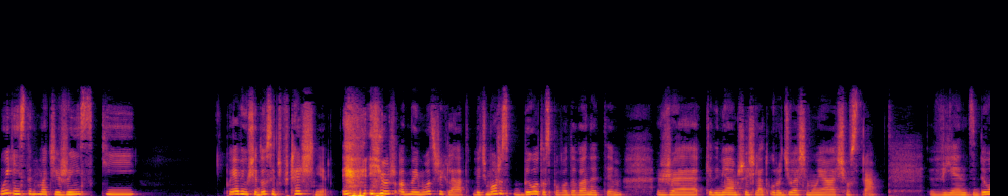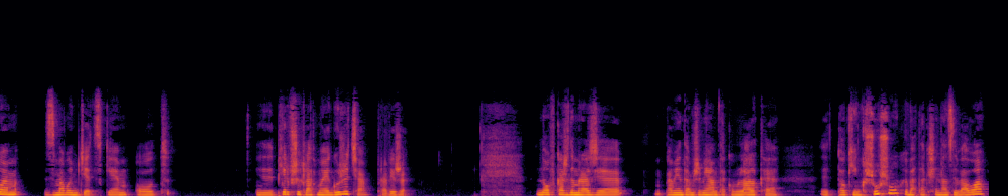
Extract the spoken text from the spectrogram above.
Mój instynkt macierzyński pojawił się dosyć wcześnie już od najmłodszych lat. Być może było to spowodowane tym, że kiedy miałam 6 lat, urodziła się moja siostra, więc byłam z małym dzieckiem od y, pierwszych lat mojego życia, prawie że. No, w każdym razie pamiętam, że miałam taką lalkę y, Talking Shushu, chyba tak się nazywała,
